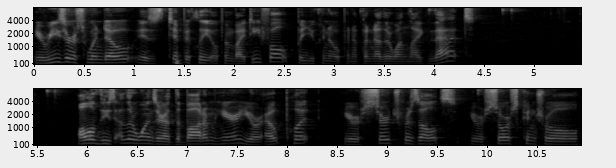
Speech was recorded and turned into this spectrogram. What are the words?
Your resource window is typically open by default, but you can open up another one like that. All of these other ones are at the bottom here, your output, your search results, your source control,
